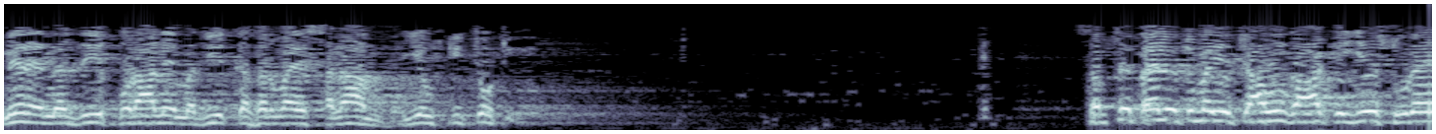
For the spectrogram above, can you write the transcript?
میرے نزدیک قرآن مجید کا ذروہ سلام ہے۔ یہ اس کی چوٹی ہے۔ سب سے پہلے تو میں یہ چاہوں گا کہ یہ سورہ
